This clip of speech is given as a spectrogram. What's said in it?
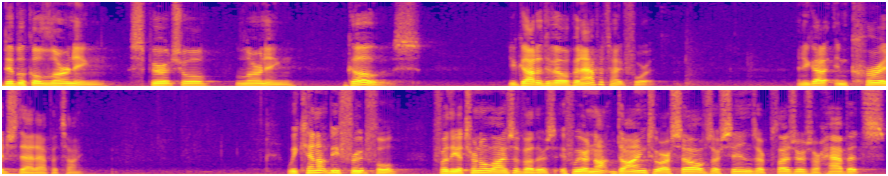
biblical learning, spiritual learning goes. You got to develop an appetite for it. And you got to encourage that appetite. We cannot be fruitful for the eternal lives of others if we are not dying to ourselves, our sins, our pleasures, our habits,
